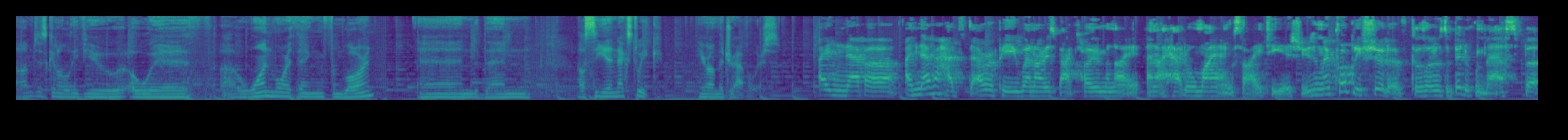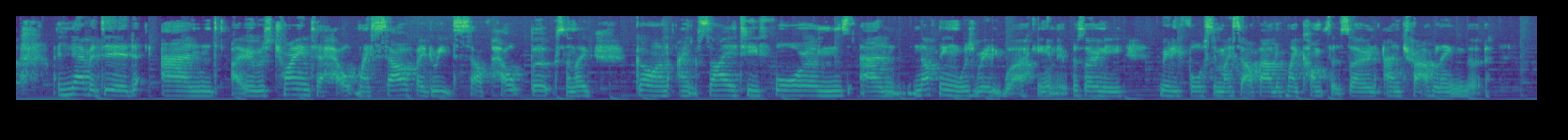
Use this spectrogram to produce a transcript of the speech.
I'm just going to leave you with uh, one more thing from Lauren, and then I'll see you next week here on The Travelers. I never I never had therapy when I was back home and I and I had all my anxiety issues and I probably should have because I was a bit of a mess but I never did and I was trying to help myself I'd read self-help books and I'd go on anxiety forums and nothing was really working and it was only really forcing myself out of my comfort zone and traveling that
